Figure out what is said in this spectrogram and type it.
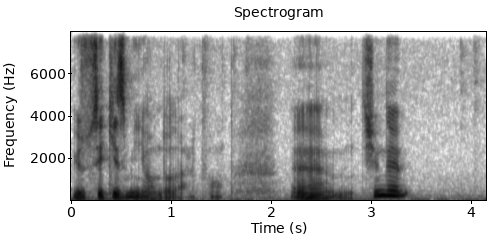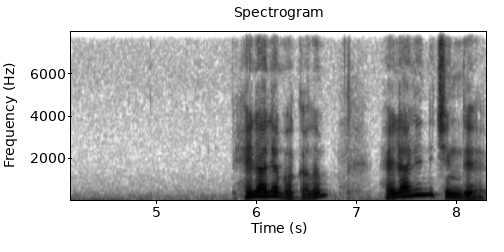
108 milyon dolarlık fon. Ee, şimdi helale bakalım. Helalin içinde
